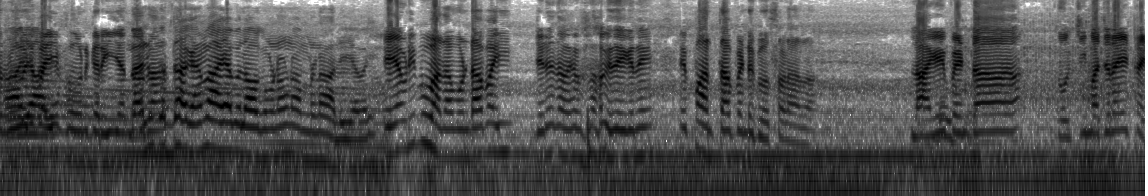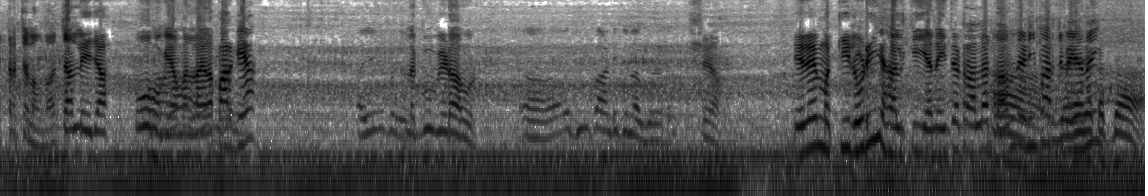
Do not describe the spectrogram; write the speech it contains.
ਰੋਜ਼ ਭਾਈ। ਫੋਨ ਕਰੀ ਜਾਂਦਾ ਮੈਨੂੰ ਤਾਂ। ਕਿੱਦਾਂ ਕਹਿੰਦਾ ਆਇਆ ਬਲੌਗ ਬਣਾਉਣਾ ਬਣਾ ਲਿਆ ਬਾਈ। ਇਹ ਆਪਣੀ ਭੂਆ ਦਾ ਮੁੰਡਾ ਭਾਈ ਜਿਹੜੇ ਨਵੇਂ ਵਲੌਗ ਦੇਖਦੇ ਇਹ ਭੰਤਾ ਪਿੰਡ ਗੋਸੜਾ ਦਾ। ਲਾਗੇ ਪਿੰਡ ਦੁਲਚੀ ਮਾਜਰਾ ਇਹ ਟਰੈਕਟਰ ਚਲਾਉਂਦਾ। ਚੱਲ ਲੈ ਜਾ ਉਹ ਹੋ ਗਿਆ ਮਨ ਲੱਗਦਾ। ਭਰ ਗਿਆ? ਲੱਗੂ ਕਿਹੜਾ ਹੋਰ? ਹਾਂ ਦੀ ਪਾਂਡੀ ਚ ਲੱਗੋ ਅੱਛਾ। ਇਹਦੇ ਮੱਕੀ ਥੋੜੀ ਹਲਕੀ ਆ ਨਹੀਂ ਤਾਂ ਟਰਾਲਾ ਦਮ ਦੇਣੀ ਭਰ ਜਵੇ ਹਨਾ ਜੀ? ਕੱਦਾ।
